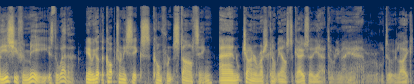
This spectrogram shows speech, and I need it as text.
The issue for me is the weather. You know, we've got the COP26 conference starting, and China and Russia can't be asked to go, so yeah, don't really matter. Yeah, do what we like.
